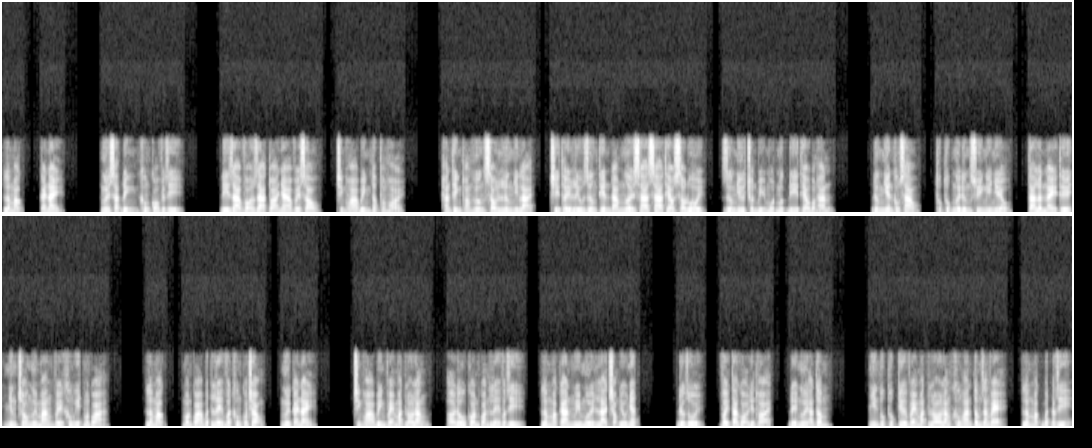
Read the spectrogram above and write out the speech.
Lâm mặc, cái này, ngươi xác định không có việc gì? Đi ra võ giả tòa nhà về sau, trịnh hòa bình thấp phòng hỏi. Hắn thỉnh thoảng hướng sau lưng nhìn lại, chỉ thấy lưu dương tiên đám người xa xa theo sau đôi dường như chuẩn bị một mực đi theo bọn hắn. Đương nhiên không sao, thúc thúc ngươi đừng suy nghĩ nhiều, ta lần này thế nhưng cho ngươi mang về không ít món quà. Lâm mặc, món quà bất lễ vật không quan trọng, ngươi cái này. Trịnh hòa bình vẻ mặt lo lắng, ở đâu còn quản lễ vật gì, lâm mặc an nguy mới là trọng yếu nhất. Được rồi, vậy ta gọi điện thoại, để ngươi an tâm nhìn thúc thúc kia vẻ mặt lo lắng không an tâm dáng vẻ, lâm mặc bất đắc dĩ,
